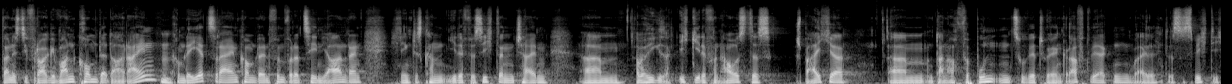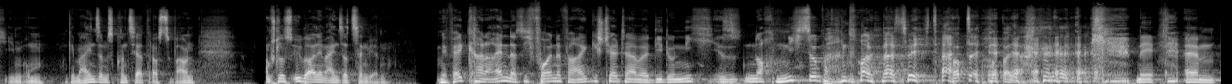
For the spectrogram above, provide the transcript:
Dann ist die Frage, wann kommt er da rein? Hm. Kommt er jetzt rein? Kommt er in fünf oder zehn Jahren rein? Ich denke, das kann jeder für sich dann entscheiden. Ähm, aber wie gesagt, ich gehe davon aus, dass Speicher ähm, und dann auch verbunden zu virtuellen Kraftwerken, weil das ist wichtig, eben um ein gemeinsames Konzert daraus zu bauen, am Schluss überall im Einsatz sein werden. Mir fällt gerade ein, dass ich vorhin eine Frage gestellt habe, die du nicht, noch nicht so beantwortet hast, wie ich dachte. Hoppala. nee, ähm,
